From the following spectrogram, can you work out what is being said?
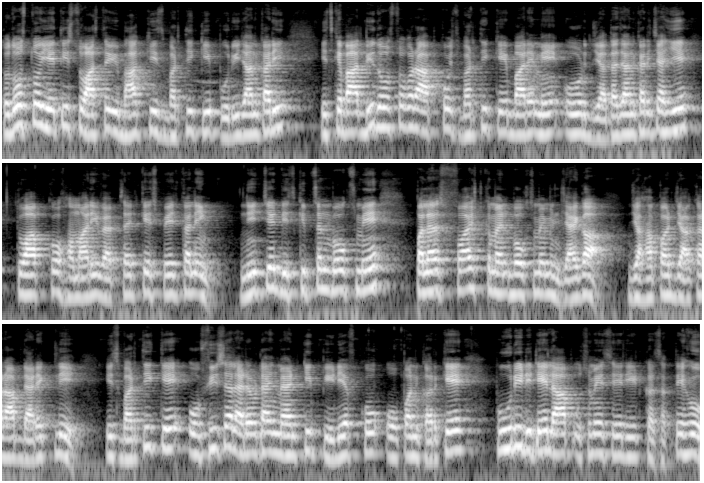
तो दोस्तों, ये थी स्वास्थ्य विभाग की इस भर्ती की पूरी जानकारी। इसके बाद भी दोस्तों, अगर आपको इस भर्ती के बारे में और ज़्यादा जानकारी चाहिए तो आपको हमारी वेबसाइट के इस पेज का लिंक नीचे डिस्क्रिप्शन बॉक्स में प्लस फ़र्स्ट कमेंट बॉक्स में मिल जाएगा, जहाँ पर जाकर आप डायरेक्टली इस भर्ती के ऑफिशियल एडवर्टाइजमेंट की पीडीएफ को ओपन करके पूरी डिटेल आप उसमें से रीड कर सकते हो।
